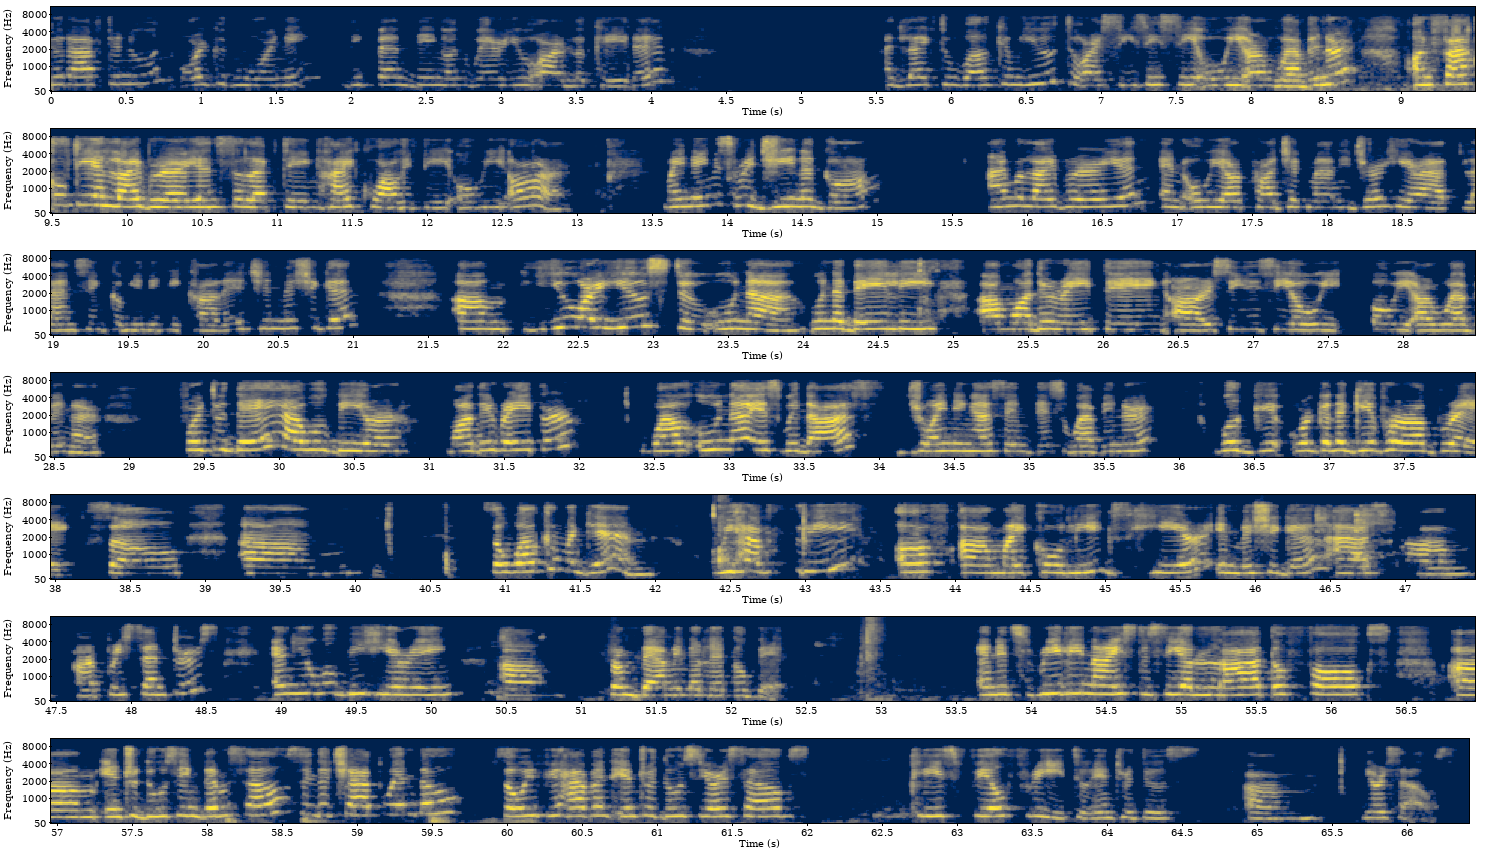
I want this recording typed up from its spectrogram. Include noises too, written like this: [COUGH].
good afternoon, or good morning, depending on where you are located. I'd like to welcome you to our CCC OER webinar on faculty and librarians selecting high quality OER. My name is Regina Gong. I'm a librarian and OER project manager here at Lansing Community College in Michigan. Um, you are used to Una, Una Daly uh, moderating our CCC OER webinar. For today, I will be your moderator. While Una is with us, joining us in this webinar, we'll give, we're gonna give her a break. So, um, so welcome again. We have three of uh, my colleagues here in Michigan as um, our presenters, and you will be hearing um, from them in a little bit. And it's really nice to see a lot of folks um, introducing themselves in the chat window. So if you haven't introduced yourselves, please feel free to introduce um, yourselves.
